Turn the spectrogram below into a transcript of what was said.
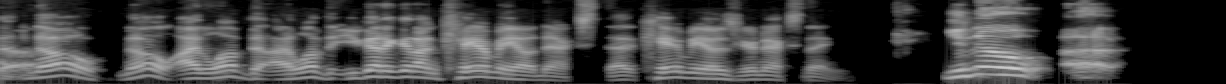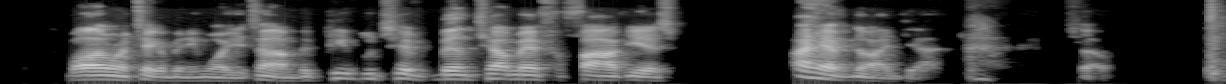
uh, no, no, I loved it. I loved it. You got to get on Cameo next. That Cameo is your next thing. You know, uh, well, I don't want to take up any more of your time, but people have been telling me for five years. I have no idea. So, all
